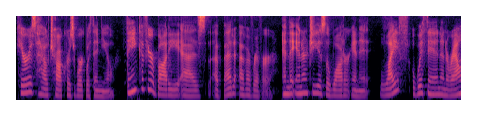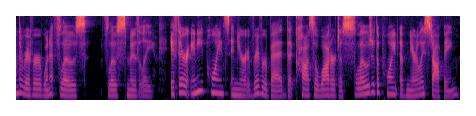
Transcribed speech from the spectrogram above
Here is how chakras work within you. Think of your body as a bed of a river, and the energy is the water in it. Life within and around the river, when it flows, flows smoothly. If there are any points in your riverbed that cause the water to slow to the point of nearly stopping,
